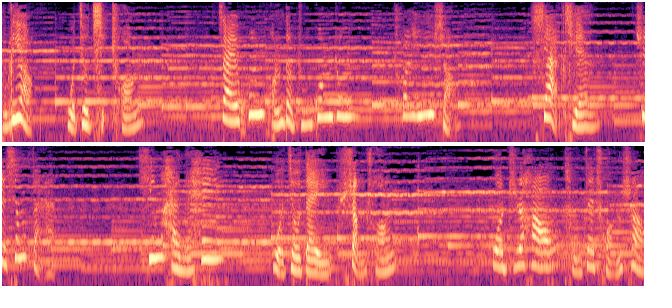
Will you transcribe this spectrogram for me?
不亮我就起床，在昏黄的烛光中穿衣裳。夏天却相反，天还没黑。我就得上床，我只好躺在床上，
